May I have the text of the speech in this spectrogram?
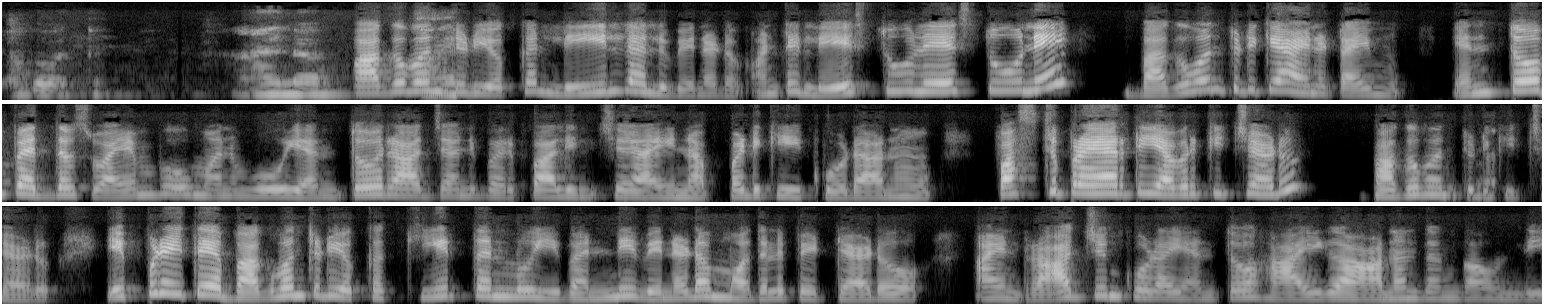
భగవంతుడు ఆయన భగవంతుడి యొక్క లీలలు వినడం. అంటే లేస్తూ లేస్తూనే భగవంతుడికే ఆయన టైము. ఎంతో పెద్ద స్వయంభూ మనువు ఎంతో రాజ్యాన్ని పరిపాలించే అయినప్పటికీ కూడాను ఫస్ట్ ప్రయారిటీ ఎవరికి ఇచ్చాడు భగవంతుడికి ఇచ్చాడు ఎప్పుడైతే భగవంతుడి యొక్క కీర్తనలు ఇవన్నీ వినడం మొదలు పెట్టాడో ఆయన రాజ్యం కూడా ఎంతో హాయిగా ఆనందంగా ఉంది.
